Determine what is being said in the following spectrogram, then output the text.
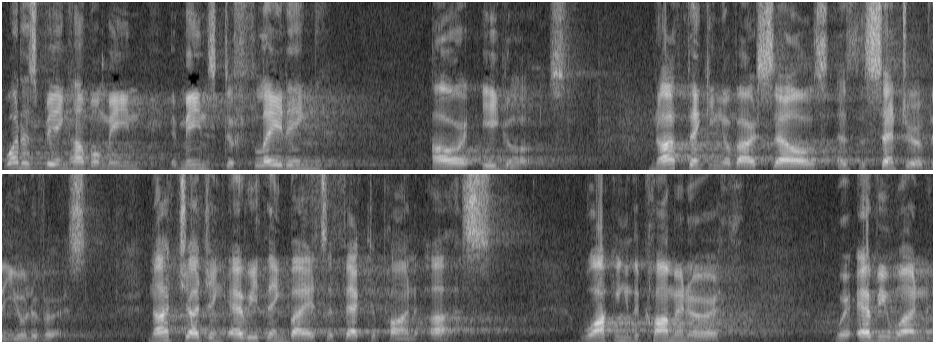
What does being humble mean? It means deflating our egos, not thinking of ourselves as the center of the universe, not judging everything by its effect upon us, walking the common earth where everyone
